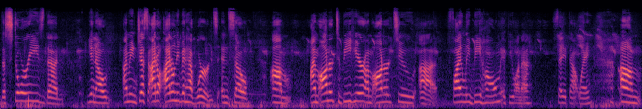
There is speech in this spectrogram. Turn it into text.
the stories, the you know, I mean, just I don't I don't even have words. And so um, I'm honored to be here. I'm honored to uh, finally be home, if you want to say it that way. Um,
